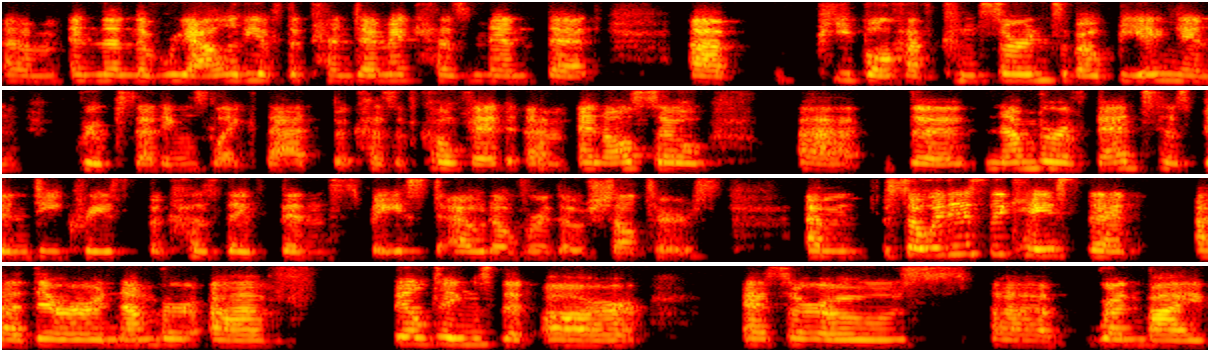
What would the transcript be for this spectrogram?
Um, and then the reality of the pandemic has meant that uh, people have concerns about being in group settings like that because of COVID. Um, and also uh, the number of beds has been decreased because they've been spaced out over those shelters. Um, so it is the case that uh, there are a number of buildings that are SROs uh, run by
